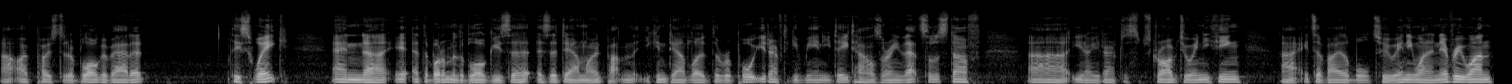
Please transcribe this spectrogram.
uh, I've posted a blog about it this week. And uh, at the bottom of the blog is a is a download button that you can download the report. You don't have to give me any details or any of that sort of stuff. Uh, you know, you don't have to subscribe to anything. Uh, it's available to anyone and everyone.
